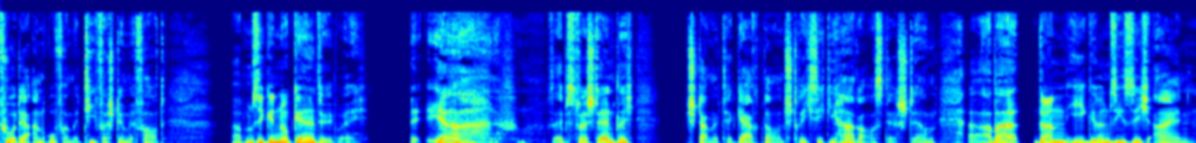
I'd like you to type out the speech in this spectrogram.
fuhr der Anrufer mit tiefer Stimme fort. Haben Sie genug Geld übrig? Ja, selbstverständlich, stammelte Gärtner und strich sich die Haare aus der Stirn. Aber dann igeln Sie sich ein.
